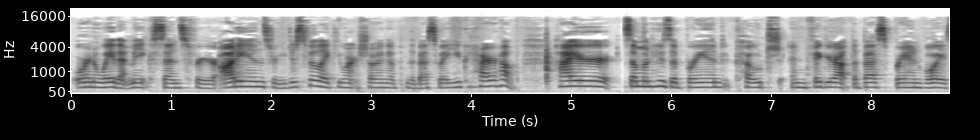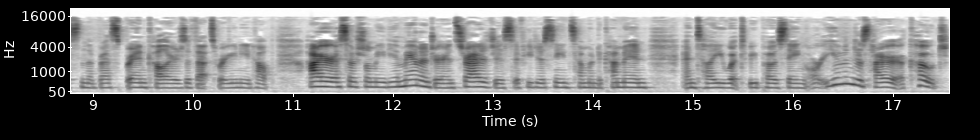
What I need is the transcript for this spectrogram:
or in a way that makes sense for your audience, or you just feel like you aren't showing up in the best way, you could hire help. Hire someone who's a brand coach and figure out the best brand voice and the best brand colors if that's where you need help. Hire a social media manager and strategist if you just need someone to come in and tell you what to be posting, or even just hire a coach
